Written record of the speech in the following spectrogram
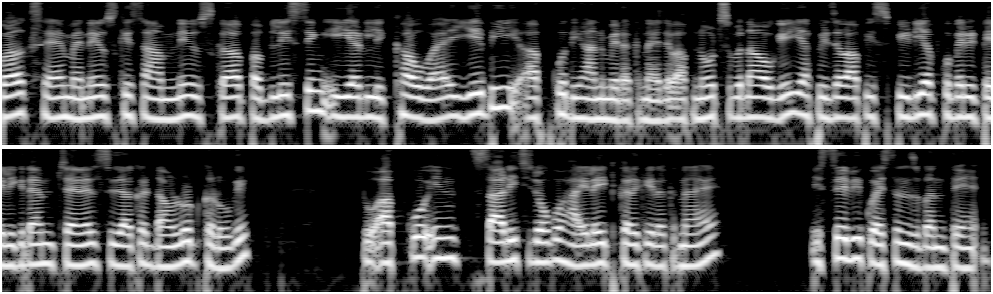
वर्क्स है, मैंने उसके सामने उसका पब्लिशिंग ईयर लिखा हुआ है, ये भी आपको ध्यान में रखना है। जब आप नोट्स बनाओगे या फिर जब आप इस पीडीएफ को मेरे टेलीग्राम चैनल से जाकर डाउनलोड करोगे तो आपको इन सारी चीज़ों को हाईलाइट करके रखना है। इससे भी क्वेश्चंस बनते हैं।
